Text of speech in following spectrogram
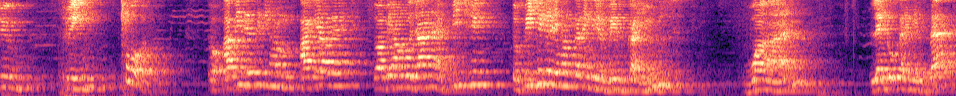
two three four तो अभी जैसे कि हम आगे आ गए तो अभी हमको जाना है पीछे। तो पीछे के लिए हम करेंगे वेब का यूज़ वन लेग को करेंगे बैक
